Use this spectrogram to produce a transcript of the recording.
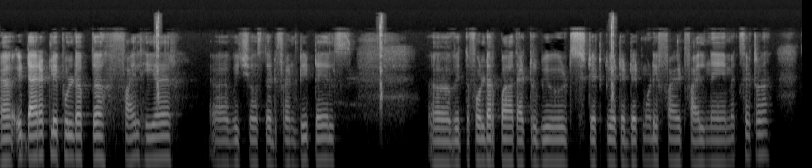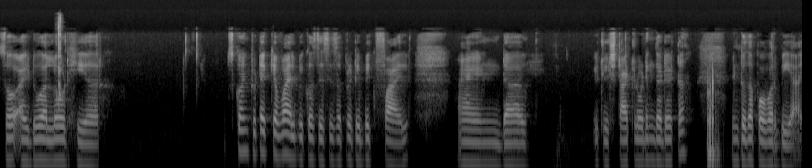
Uh, it directly pulled up the file here uh, which shows the different details uh, with the folder path attributes date created date modified file name etc so I do a load here. It's going to take a while because this is a pretty big file and uh, it will start loading the data into the Power BI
